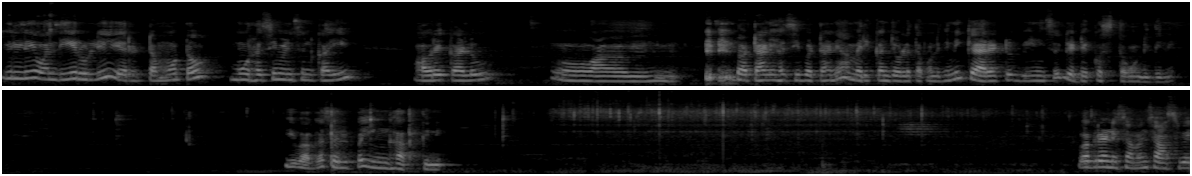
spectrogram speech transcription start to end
ಇಲ್ಲಿ ಒಂದು ಈರುಳ್ಳಿ, ಎರಡು ಟೊಮೊಟೊ ಮೂರು ಹಸಿಮೆಣಸಿನ್ಕಾಯಿ ಅವರೆಕಾಳು ಬಟಾಣಿ, ಹಸಿ ಬಟಾಣಿ, ಅಮೆರಿಕನ್ ಜೋಳ ತೊಗೊಂಡಿದ್ದೀನಿ, ಕ್ಯಾರೆಟು, ಬೀನ್ಸು ಗೆಡ್ಡೆಕೋಸು ತೊಗೊಂಡಿದ್ದೀನಿ. ಇವಾಗ ಸ್ವಲ್ಪ ಹಿಂಗೆ ಹಾಕ್ತೀನಿ. ಒಗ್ಗರಣೆ ಸಾಮಾನು, ಸಾಸಿವೆ,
